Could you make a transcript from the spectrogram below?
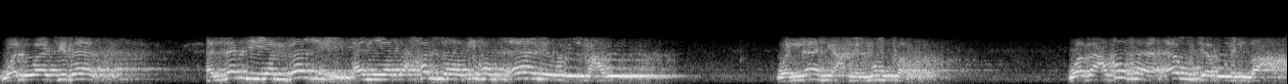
والواجبات التي ينبغي أن يتحلى بها الآمر بالمعروف والناهي عن المنكر وبعضها أوجب من بعض.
